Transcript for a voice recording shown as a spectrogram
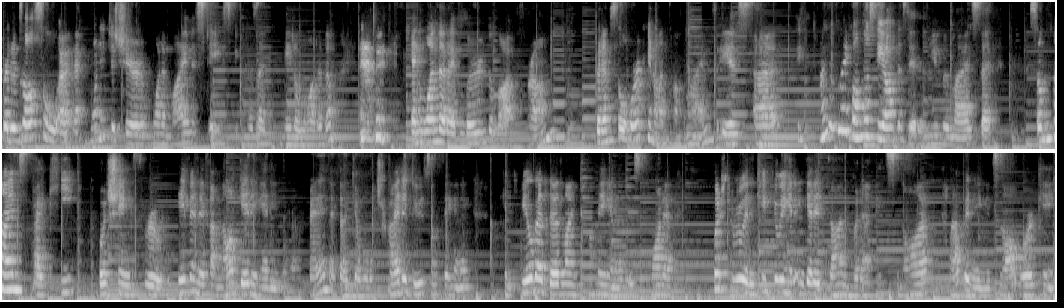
But it's also, I, I wanted to share one of my mistakes because I've made a lot of them, and one that I've learned a lot from, but I'm still working on sometimes, is uh, kind of like almost the opposite of you realize that sometimes I keep pushing through, even if I'm not getting anywhere, right? Like I will try to do something and I can feel that deadline coming and I just want to push through it and keep doing it and get it done, but it's not happening, it's not working.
